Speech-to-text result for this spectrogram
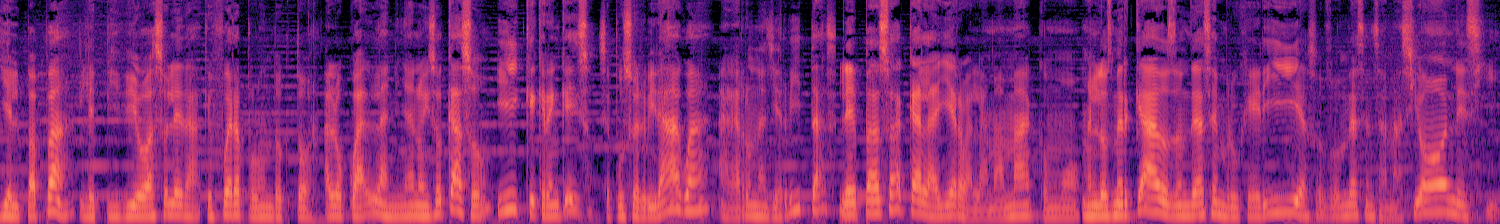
y el papá le pidió a Soledad que fuera por un doctor, a lo cual la niña no hizo caso y ¿qué creen que hizo? Se puso a hervir agua, agarró unas hierbitas, le pasó acá la hierba a la mamá como en los mercados donde hacen brujerías o donde hacen sanaciones y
